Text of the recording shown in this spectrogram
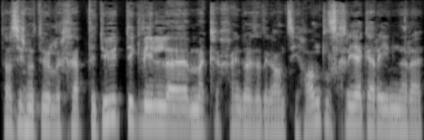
Das ist natürlich eine Bedeutung, weil äh, man kann uns an den ganzen Handelskrieg erinnern.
